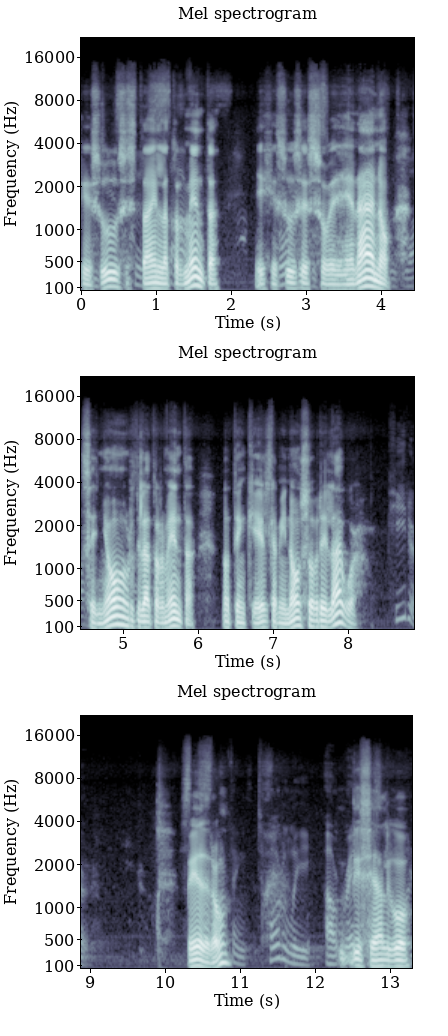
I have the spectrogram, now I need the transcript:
Jesús está en la tormenta y Jesús es soberano, Señor de la tormenta. Noten que Él caminó sobre el agua. Pedro dice algo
